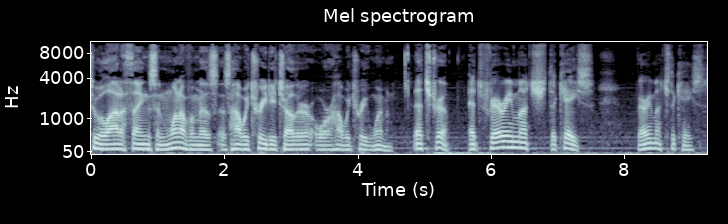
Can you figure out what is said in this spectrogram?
to a lot of things, and one of them is, is how we treat each other or how we treat women. That's true. It's very much the case. Very much the case.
